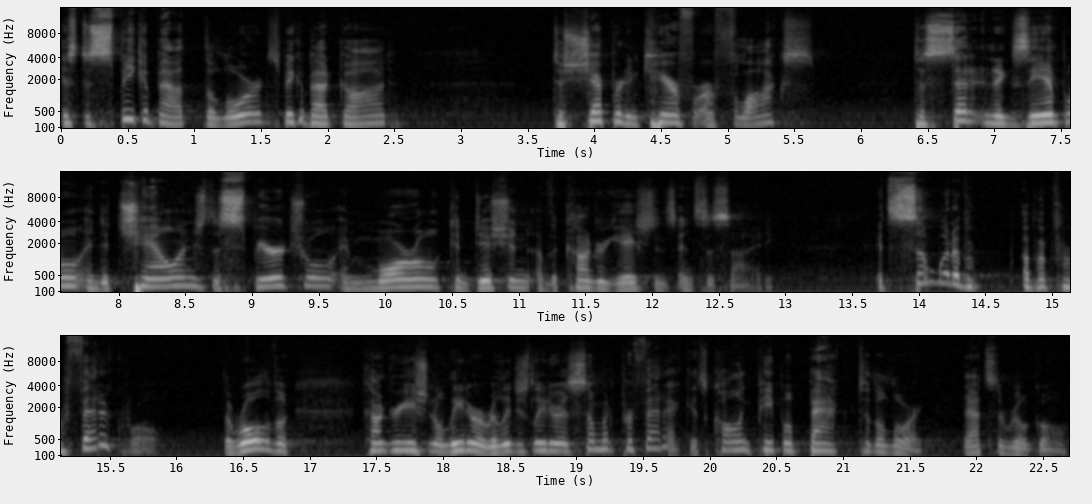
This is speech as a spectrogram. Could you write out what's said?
is to speak about the Lord, speak about God, to shepherd and care for our flocks, to set an example and to challenge the spiritual and moral condition of the congregations in society. It's somewhat of a, of a prophetic role. The role of a congregational leader or religious leader is somewhat prophetic. It's calling people back to the Lord. That's the real goal.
